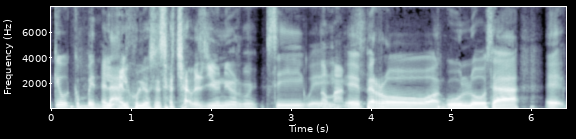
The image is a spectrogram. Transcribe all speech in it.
que güey, con ventajas. el Julio César Chávez Jr., güey. Sí, güey. No mames. Eh, perro Angulo, o sea, eh,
